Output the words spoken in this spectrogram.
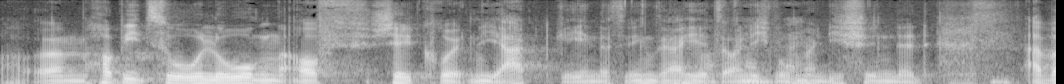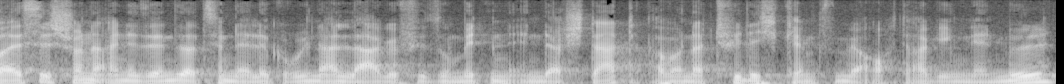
Hobbyzoologen auf Schildkrötenjagd gehen. Deswegen sage ich jetzt auch nicht, wo man die findet. Aber es ist schon eine sensationelle Grünanlage für so mitten in der Stadt. Aber natürlich kämpfen wir auch da gegen den Müll.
